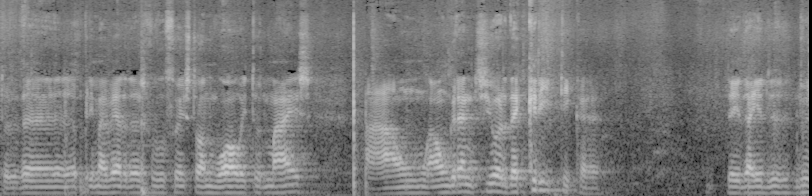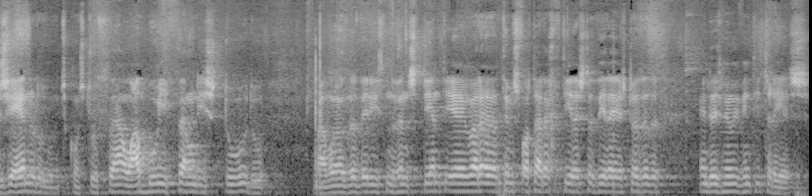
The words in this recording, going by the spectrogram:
toda a primavera das revoluções Stonewall e tudo mais. Há um, há um grande teor da crítica da ideia de, do género, de construção, a abolição disto tudo, Estávamos a ver isso nos anos 70 e agora temos que voltar a repetir estas ideias todas em 2023.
